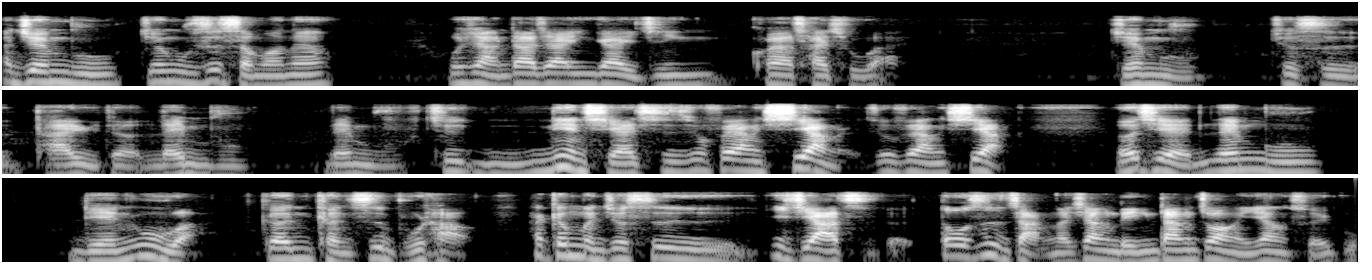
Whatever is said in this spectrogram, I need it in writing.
那绢布，绢布是什么呢？我想大家应该已经快要猜出来。绢布就是台语的莲雾，莲雾就念起来其实就非常像，就非常像。而且莲雾莲雾啊，跟肯氏葡萄，它根本就是一家子的，都是长得像铃铛状一样水果，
